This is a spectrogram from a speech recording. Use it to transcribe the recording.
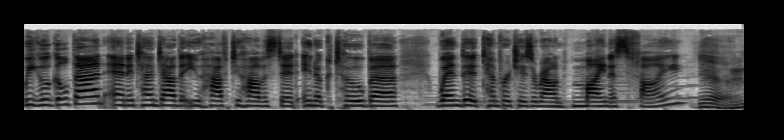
we googled that, and it turned out that you have to harvest it in October when the temperature is around minus five. Yeah. Mm-hmm.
